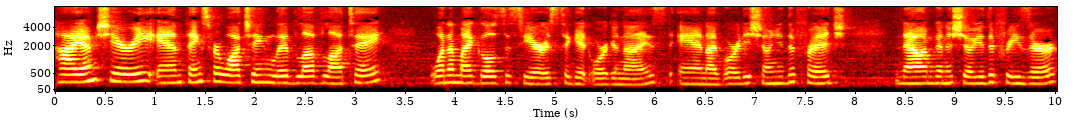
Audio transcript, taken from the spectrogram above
Hi, I'm Cherie, and thanks for watching Live Love Latte. One of my goals this year is to get organized, and I've already shown you the fridge. Now I'm going to show you the freezer.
